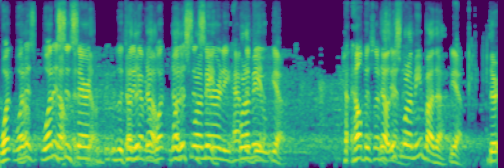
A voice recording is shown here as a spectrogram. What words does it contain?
What, what No, is what is no, sincerity, no. Lieutenant No, Governor? no, what, what does is what I mean. sincerity have What to I mean- do? Yeah, help us understand. no, this is what I mean by that. Yeah, There,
